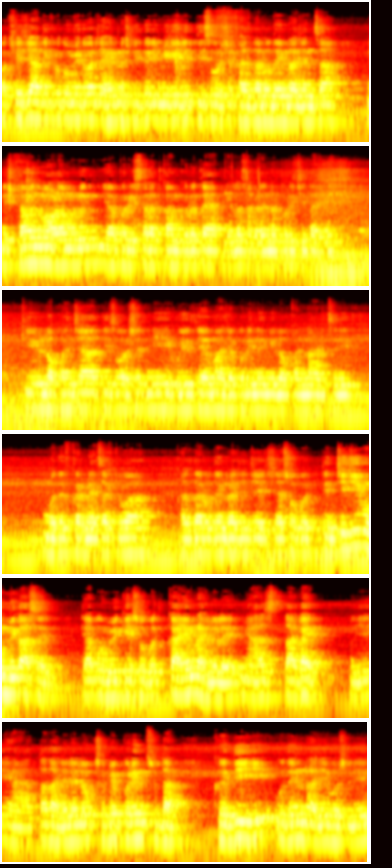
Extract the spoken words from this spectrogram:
पक्षाची अधिकृत उमेदवार जाहीर नसली तरी मी गेली तीस वर्ष खासदार उदयनराजांचा निष्ठावंत मावळा म्हणून या परिसरात काम करत आहे आपल्याला सगळ्यांना परिचित आहे. की लोकांच्या तीस वर्षात मी होईल त्या माझ्या परीने मी लोकांना अडचणीत मदत करण्याचा किंवा खासदार उदयनराजेंच्या याच्यासोबत त्यांची जी भूमिका असेल त्या भूमिकेसोबत कायम राहिलेलं आहे. मी आज तागायत म्हणजे आता झालेल्या लोकसभेपर्यंत सुद्धा कधीही उदयनराजे भोसले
